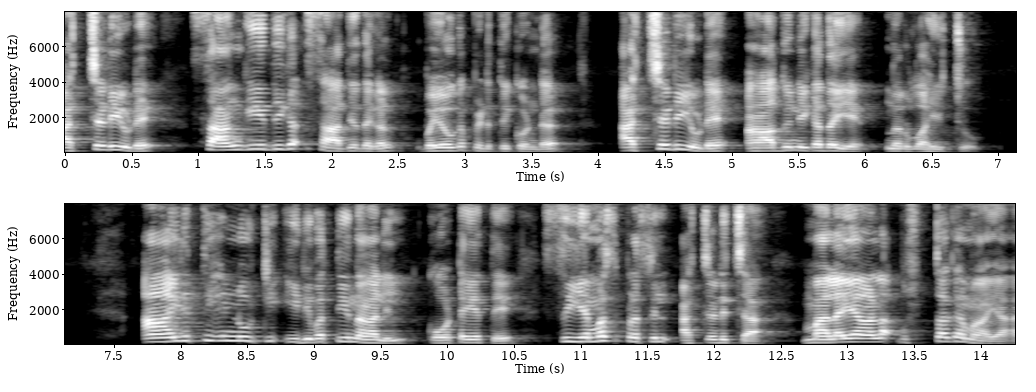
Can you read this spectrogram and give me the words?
അച്ചടിയുടെ സാങ്കേതിക സാധ്യതകൾ ഉപയോഗപ്പെടുത്തിക്കൊണ്ട് അച്ചടിയുടെ ആധുനികതയെ നിർവഹിച്ചു. ആയിരത്തി എണ്ണൂറ്റി ഇരുപത്തിനാലിൽ കോട്ടയത്തെ സി എം എസ് പ്രസിൽ അച്ചടിച്ച മലയാള പുസ്തകമായ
